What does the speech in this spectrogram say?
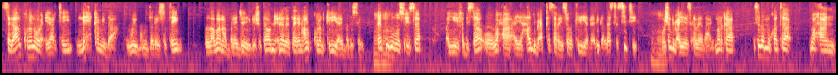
Sagaal kulan oo ciyaartay lix ka mid ah way guuldaraysatay labana bareejo ay gashatay. Oo micneheeda tahay in hal kulan keliya ay badisay. Qaybta ugu hooseysa ayay fadhisaa oo waxa ay hal dhibac ka saraysa oo keliya naadiga leicester city. Oo shan dhibac ayay iska leedahay. Marka sida muuqata waxaan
